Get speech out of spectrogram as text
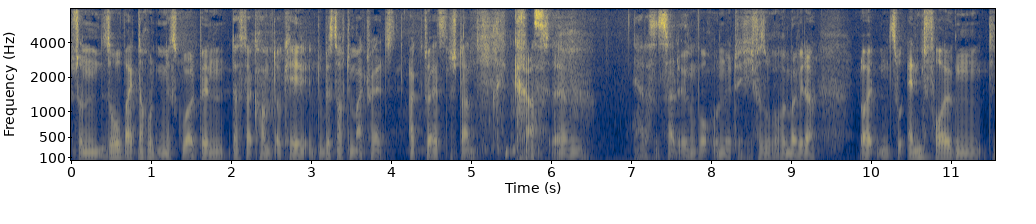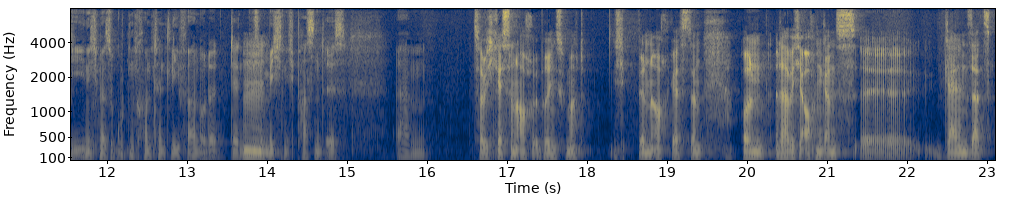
schon so weit nach unten gescrollt bin, dass da kommt, okay, du bist auf dem aktuell, aktuellsten Stand. Krass. Ähm, ja, das ist halt irgendwo auch unnötig. Ich versuche auch immer wieder Leuten zu entfolgen, die nicht mehr so guten Content liefern oder der Mhm. für mich nicht passend ist. Ähm, Das habe ich gestern auch übrigens gemacht. Ich bin auch gestern. Und da habe ich auch einen ganz äh, geilen Satz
